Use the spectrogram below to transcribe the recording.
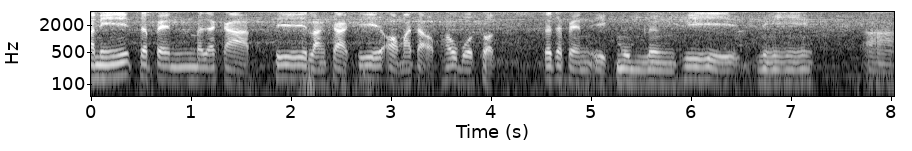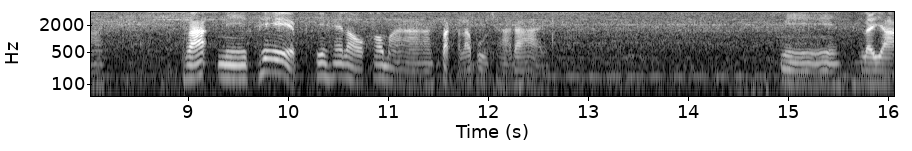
อันนี้จะเป็นบรรยากาศที่หลังจากที่ออกมาจากพระอุโบสถ ก็จะเป็นอีกมุมหนึ่งที่มีพระมีเทพที่ให้เราเข้ามาสักการบูชาได้ มีระยา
